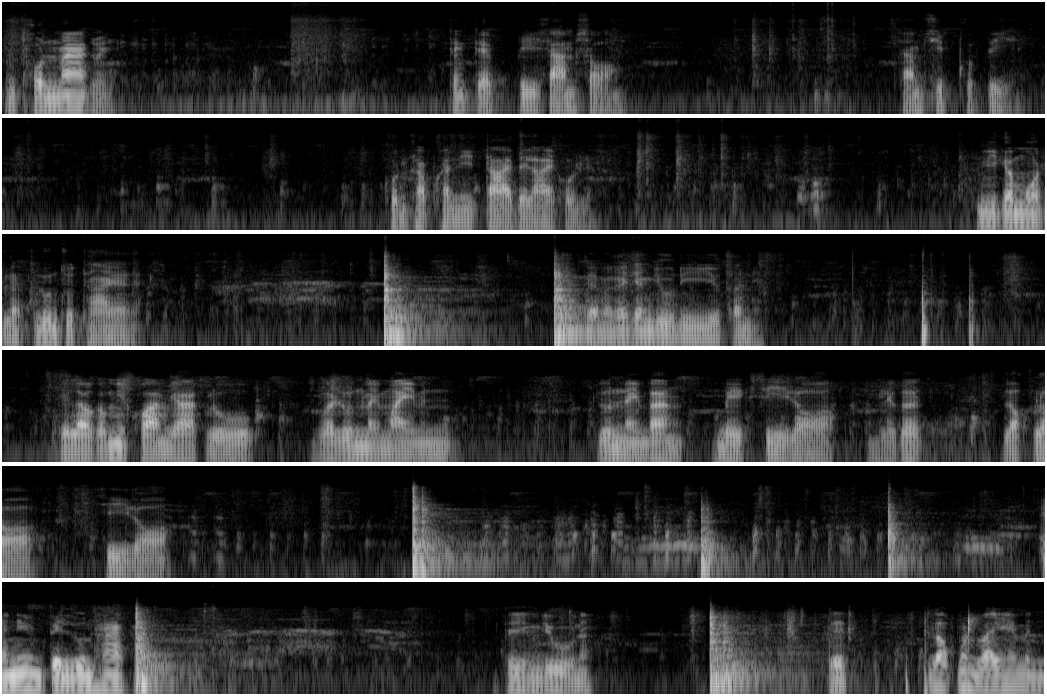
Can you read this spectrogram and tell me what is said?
มันทนมากเลย ตั้งแต่ปีสามสองามสิบกว่าปี คนขับคันนี้ตายไปหลายคนเลยนี่ก็หมดแล้ว รุ่นสุดท้ายแล้วแหละแต่มันก็ยังอยู่ดีอยู่ตอนนี้คือเราก็มีความอยากรู้ว่ารุ่นใหม่ๆมันรุ่นไหนบ้างเบรกสี่ล้อ แล้วก็ล็อกล้อสี่ล้อ นนี้มันเป็นรุ่นห้าพันก็ยังอยู่นะแต่ล็อกมันไว้ให้มัน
